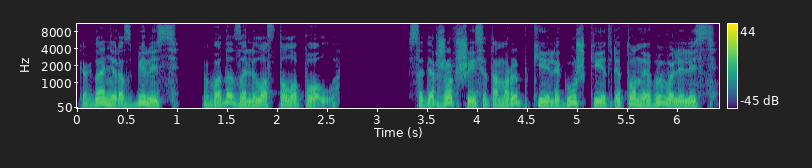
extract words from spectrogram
когда они разбились, вода залила стол и пол. Содержавшиеся там рыбки, лягушки и тритоны вывалились.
